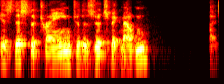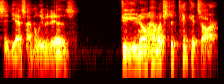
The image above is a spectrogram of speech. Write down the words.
Is this the train to the Zugspitze Mountain? I said, Yes, I believe it is. Do you know how much the tickets are?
